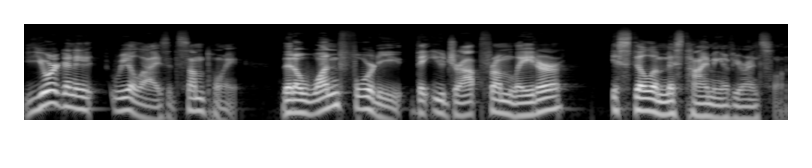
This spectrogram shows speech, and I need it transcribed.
You're going to realize at some point that a 140 that you drop from later is still a mistiming of your insulin.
